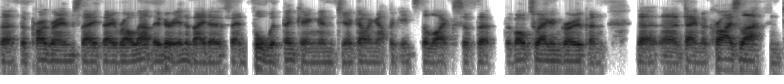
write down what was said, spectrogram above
the, the programs they, they roll out. They're very innovative and forward thinking and you know, going up against the likes of the, the Volkswagen Group and the uh, Daimler Chrysler and,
